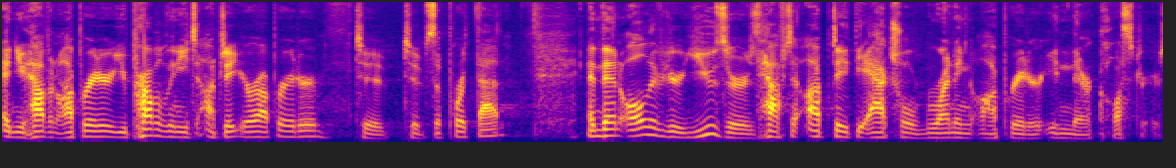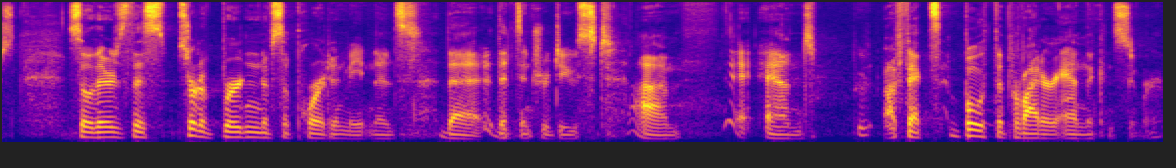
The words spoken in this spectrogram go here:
and you have an operator, you probably need to update your operator to, to support that. And then all of your users have to update the actual running operator in their clusters. So there's this sort of burden of support and maintenance that, that's introduced um, and affects both the provider and the consumer.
